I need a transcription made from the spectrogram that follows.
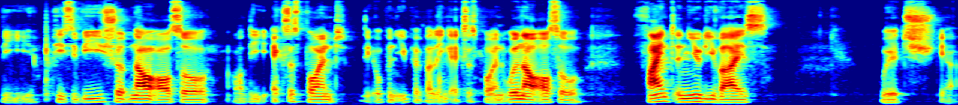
the PCB should now also, or the access point, the Open ePaper link access point will now also find a new device, which yeah,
